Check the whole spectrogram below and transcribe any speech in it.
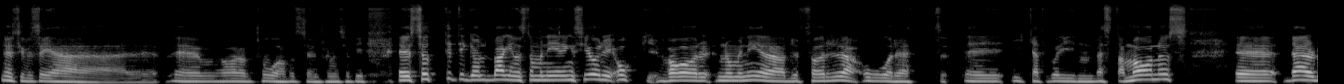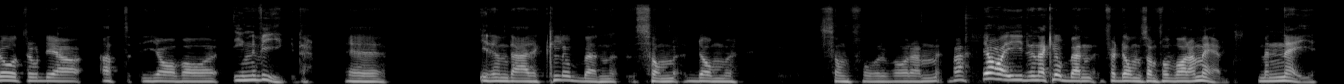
nu ska vi se här. eh, varav två har fått stöd från SFI. Eh, suttit i Guldbaggens nomineringsjury och var nominerad förra året eh, i kategorin bästa manus. Eh, där och då trodde jag att jag var invigd eh, i den där klubben som de som får vara med. Va? Ja, i den här klubben för de som får vara med. Men nej,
